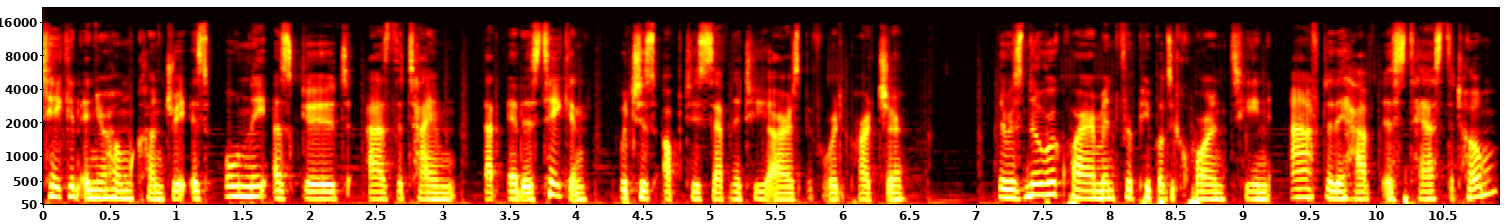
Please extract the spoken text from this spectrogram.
taken in your home country is only as good as the time that it is taken, which is up to 72 hours before departure. There is no requirement for people to quarantine after they have this test at home,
